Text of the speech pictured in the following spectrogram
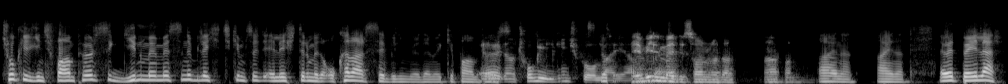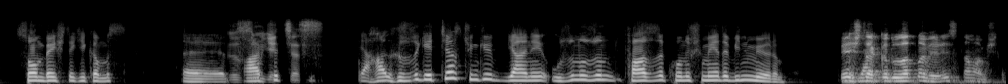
çok ilginç. Van Persie girmemesini bile hiç kimse eleştirmedi. O kadar sevilmiyor demek ki Van Persie. Evet ama çok ilginç bir olay ya. Ne bilmedi sonradan. Ne yapalım? Aynen. Aynen. Evet beyler son 5 dakikamız. Ee, Hızlı mı artık geçeceğiz? ya, hızlı geçeceğiz çünkü yani uzun uzun fazla konuşmaya da bilmiyorum. 5 Ya- dakikada uzatma veririz. Tamam işte.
